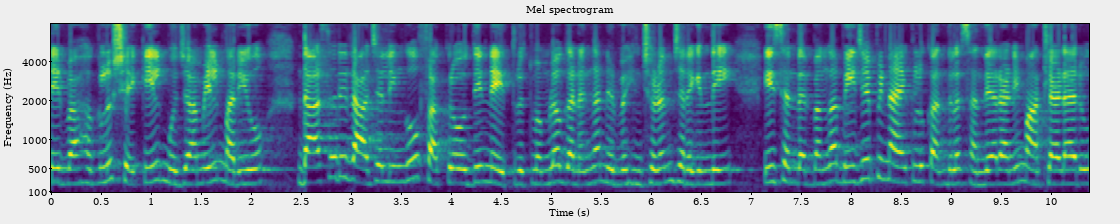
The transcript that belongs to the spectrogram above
నిర్వాహకులు షకీల్ ముజామిల్ మరియు దాసరి రాజలింగు ఫక్రోద్దీన్ నేతృత్వంలో ఘనంగా నిర్వహించడం జరిగింది. ఈ సందర్భంగా బీజేపీ నాయకులు కందుల సంధ్యారాణి మాట్లాడారు.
